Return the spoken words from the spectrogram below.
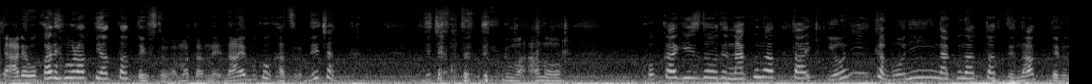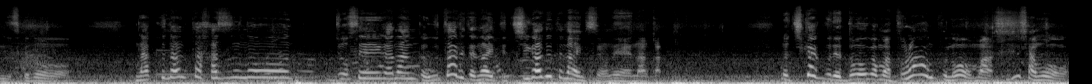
いや、あれお金もらってやったっていう人がまたね、内部告発が出ちゃった。出ちゃったっていうか、まああの、国会議事堂で亡くなった、4人か5人亡くなったってなってるんですけど、亡くなったはずの女性がなんか撃たれてないって血が出てないんですよね、なんか。近くで動画、まあトランプの、まあ、支持者も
